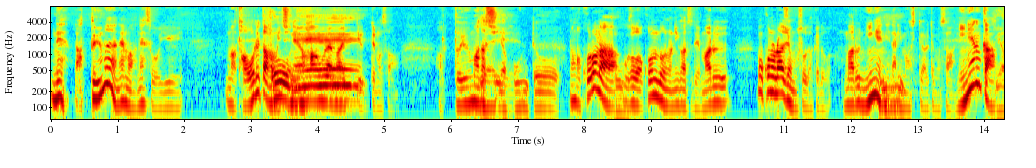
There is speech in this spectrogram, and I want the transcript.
ね、あっという間やね、まあね、そういう。まあ倒れたのも1年半ぐらい前って言ってもさ、あっという間だし。いやいや、本当。なんかコロナが今度の2月で丸、もうこのラジオもそうだけど、丸2年になりますって言われてもさ、2年間いや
